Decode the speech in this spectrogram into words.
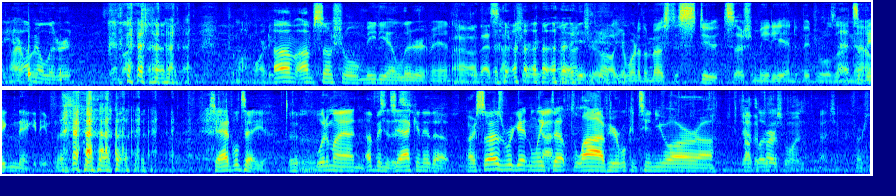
Yeah, right, I'm illiterate. Stand by. Come on, Marty. Um, I'm social media illiterate, man. Oh, that's not true. No, not true at all. You're one of the most astute social media individuals That's I know. That's a big negative. Chad will tell you. what am I adding? I've been to this? jacking it up. All right, so as we're getting linked up to live here, we'll continue our uh, Yeah, the loader? first one. Gotcha. first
